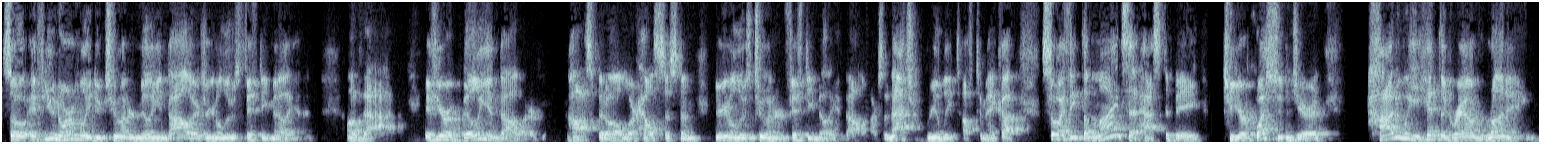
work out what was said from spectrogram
So if you normally do $200 million, you're going to lose 50 million of that. If you're a billion dollar hospital or health system, you're going to lose $250 million. And that's really tough to make up. So I think the mindset has to be to your question, Jared, how do we hit the ground running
